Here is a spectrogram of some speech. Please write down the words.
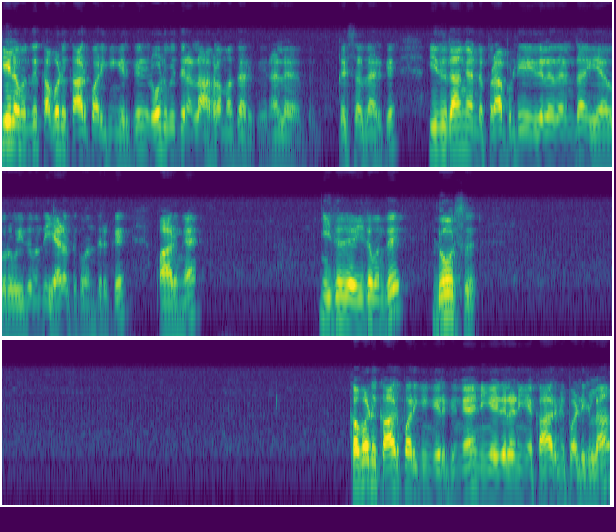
கீழே வந்து கவர்டு கார் பார்க்கிங் இருக்குது ரோடு விற்று நல்லா அகலமாக தான் இருக்குது நல்ல பெருசாக தான் இருக்குது இது தாங்க அந்த ப்ராப்பர்ட்டி இதில் தான் ஏ- ஒரு இது வந்து ஏலத்துக்கு வந்திருக்கு. பாருங்கள் இது இது வந்து டோர்ஸு கவர்டு கார் பார்க்கிங் இருக்குங்க. நீங்கள் இதில் நீங்கள் கார் நிப்பாட்டிக்கலாம்.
